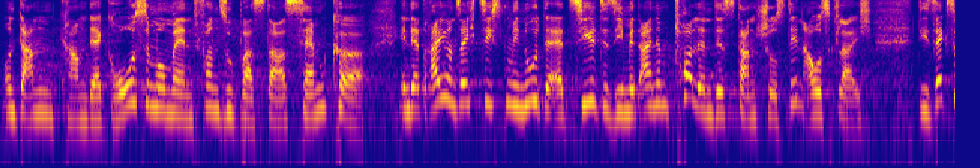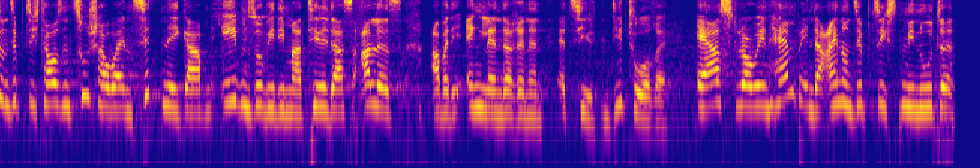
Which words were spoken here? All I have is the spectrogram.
Und dann kam der große Moment von Superstar Sam Kerr. In der 63 60. Minute erzielte sie mit einem tollen Distanzschuss den Ausgleich. Die 76.000 Zuschauer in Sydney gaben ebenso wie die Matildas alles, aber die Engländerinnen erzielten die Tore. Erst Lauren Hemp in der 71. Minute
